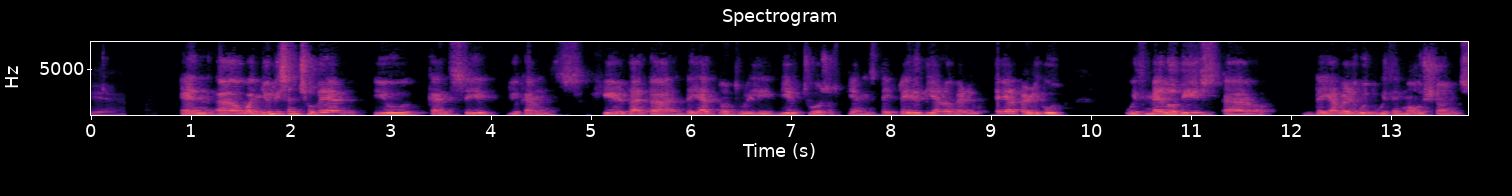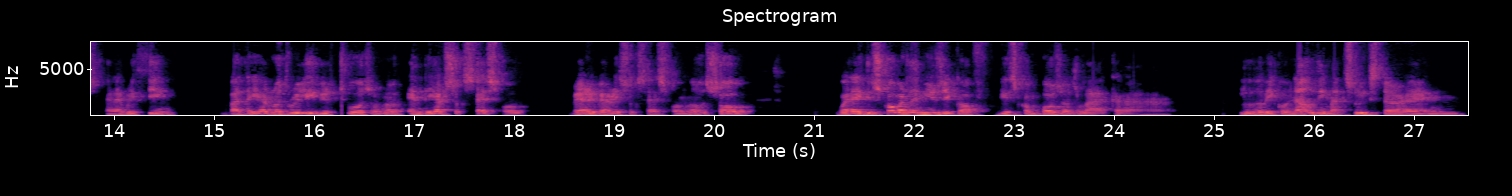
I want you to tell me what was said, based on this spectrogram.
yeah And uh, when you listen to them, you can see, you can hear that uh, they are not really virtuosos pianists. They play the piano very, they are very good with melodies. Uh, they are very good with emotions and everything, but they are not really virtuoso, no? And they are successful, very, very successful, no? So when I discovered the music of these composers like uh, Ludovico Einaudi, Max Richter, and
